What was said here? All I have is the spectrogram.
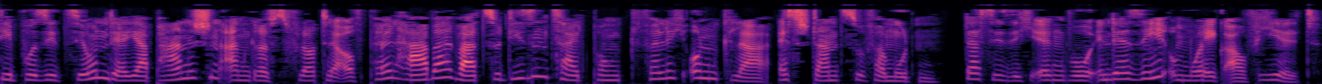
Die Position der japanischen Angriffsflotte auf Pearl Harbor war zu diesem Zeitpunkt völlig unklar, es stand zu vermuten, dass sie sich irgendwo in der See um Wake aufhielt.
